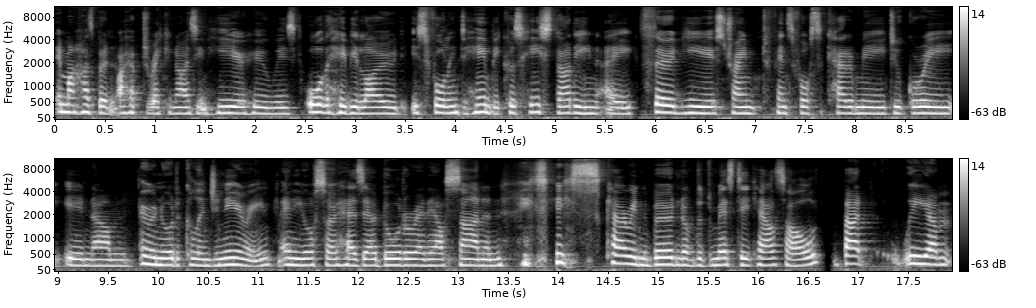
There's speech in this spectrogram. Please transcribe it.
And my husband, I have to recognise him here, who is all the heavy load is falling to him because he's studying a third year Australian Defence Force Academy degree in um, aeronautical engineering. And he also has our daughter and our son and he's, he's carrying the burden of the domestic household. But we um,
